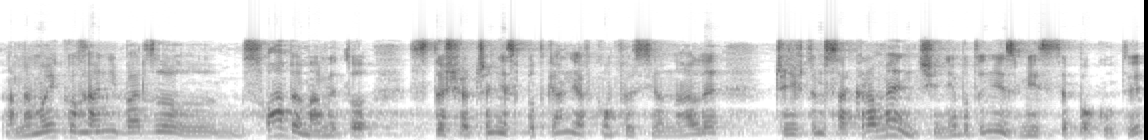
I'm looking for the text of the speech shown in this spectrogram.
A my, moi kochani, bardzo y, słabe mamy to doświadczenie spotkania w konfesjonale, czyli w tym sakramencie, nie? bo to nie jest miejsce pokuty,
